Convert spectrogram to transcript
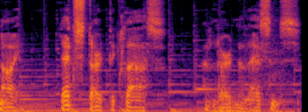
Now, let's start the class and learn the lessons.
